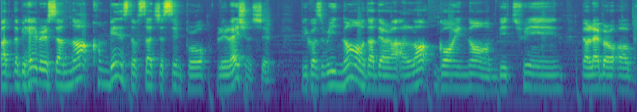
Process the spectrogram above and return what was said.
But the behaviorists are not convinced of such a simple relationship because we know that there are a lot going on between the level of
